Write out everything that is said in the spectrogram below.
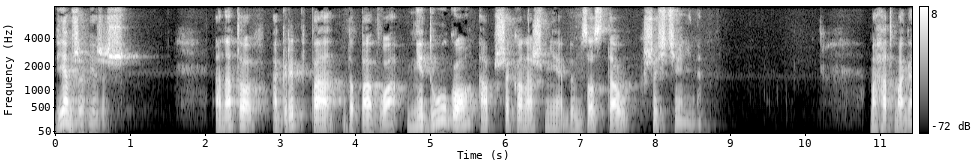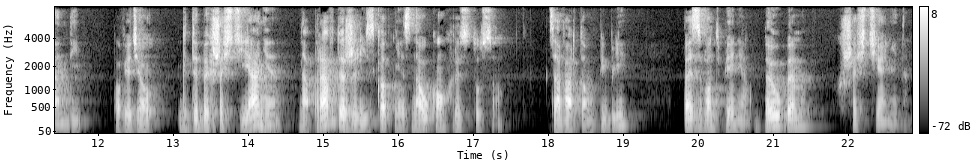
Wiem, że wierzysz. A na to Agryppa do Pawła: Niedługo, a przekonasz mnie, bym został chrześcijaninem. Mahatma Gandhi powiedział: Gdyby chrześcijanie naprawdę żyli zgodnie z nauką Chrystusa, zawartą w Biblii, bez wątpienia byłbym chrześcijaninem.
